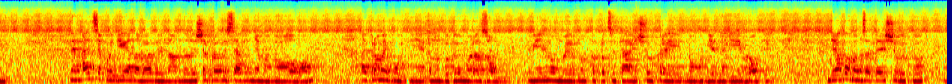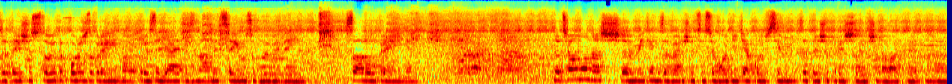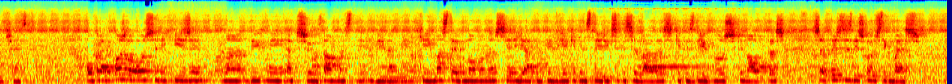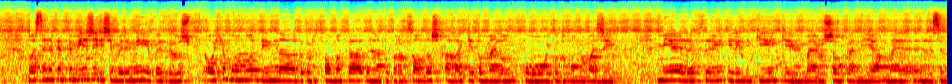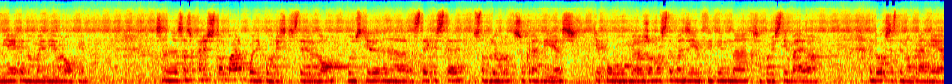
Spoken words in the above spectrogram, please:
Нехай ця подія нагадує нам не лише про досягнення минулого, а й про майбутнє, яке ми будуємо разом вільну, мирну та процвітаючу Україну в об'єднаній Європі. Дякую вам за те, що ви тут, за те, що стоїте поруч з Україною, розділяєте з нами цей особливий день. Слава Україні! На цьому наш е, мітинг завершується сьогодні. Дякую всім за те, що прийшли вшанувати е, честь. Ο Ουκρανικός λαός συνεχίζει να δείχνει αξιοθαύμαστη δύναμη και είμαστε ευγνώμονες για την φιλία και την στήριξη της Ελλάδας και της διεθνούς κοινότητας σε αυτές τις δύσκολες στιγμές. Μας την εκενθυμίζει η σημερινή επέτειος όχι μόνο την α, κατορθώματα α, του παρελθόντος αλλά και το μέλλον που οικοδομούμε μαζί. Μια ελεύθερη, ειρηνική και ευημέρουσα Ουκρανία με, ε, σε μια ενωμένη Ευρώπη. Σ- Σας ευχαριστώ πάρα πολύ που βρίσκεστε εδώ, που σκε- ε, στέκεστε στον πλευρό της Ουκρανίας και που μοιραζόμαστε μαζί αυτή την ε, ξεχωριστή μέρα. Εντόξα στην Ουκρανία.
